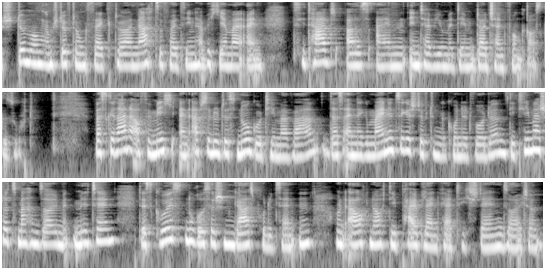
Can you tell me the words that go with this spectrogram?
Stimmung im Stiftungssektor nachzuvollziehen, habe ich hier mal ein Zitat aus einem Interview mit dem Deutschlandfunk rausgesucht. Was gerade auch für mich ein absolutes No-Go-Thema war, dass eine gemeinnützige Stiftung gegründet wurde, die Klimaschutz machen soll mit Mitteln des größten russischen Gasproduzenten und auch noch die Pipeline fertigstellen sollte.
